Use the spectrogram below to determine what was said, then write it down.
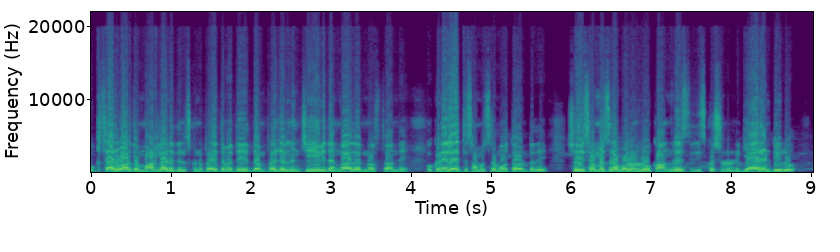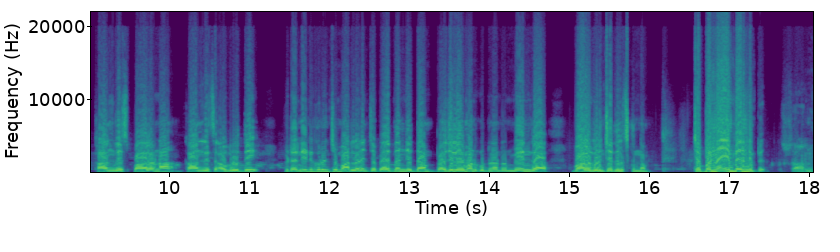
ఒకసారి వారితో మాట్లాడి తెలుసుకునే ప్రయత్నం అయితే చేద్దాం. ప్రజల నుంచి ఏ విధంగా ఆదరణ వస్తుంది? ఒక నెల అయితే సంవత్సరం అవుతా ఉంటుంది. సో ఈ సంవత్సర పాలనలో కాంగ్రెస్ తీసుకొచ్చినటువంటి గ్యారంటీలు కాంగ్రెస్ పాలన కాంగ్రెస్ అభివృద్ధి వీటన్నిటి గురించి మాట్లాడించే ప్రయత్నం చేద్దాం. ప్రజలు ఏమనుకుంటున్నారు? మెయిన్గా వాళ్ళ గురించే తెలుసుకుందాం. చెప్పండి ఏం పేరు నీ పేరు? స్వామి?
